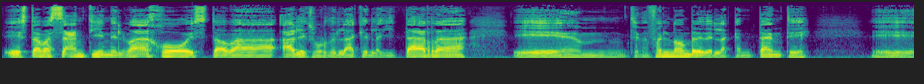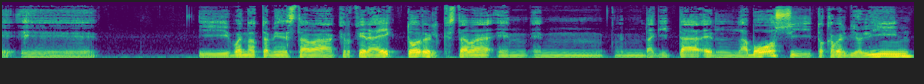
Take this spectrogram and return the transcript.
estaba Santi en el bajo, estaba Alex Bordelac en la guitarra. Eh, se me fue el nombre de la cantante. Eh, y bueno, también estaba, creo que era Héctor, el que estaba en, en, la guitarra, en la voz y tocaba el violín.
